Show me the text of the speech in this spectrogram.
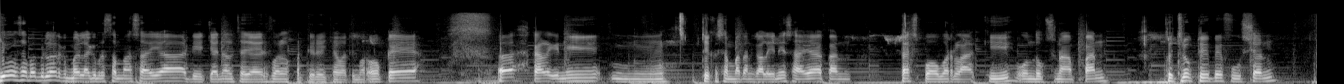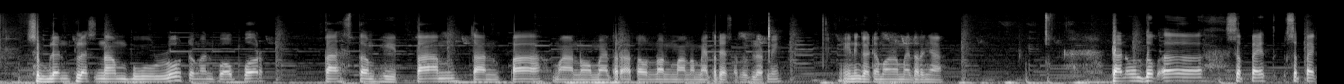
Yo sahabat builder kembali lagi bersama saya di channel Jaya Rival Kediri Jawa Timur. Oke. Uh, kali ini hmm, di kesempatan kali ini saya akan tes power lagi untuk senapan gejluk DP Fusion 1960 dengan popor custom hitam tanpa manometer atau non manometer ya sahabat builder nih. Ini enggak ada manometernya. Dan untuk uh, spek spek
